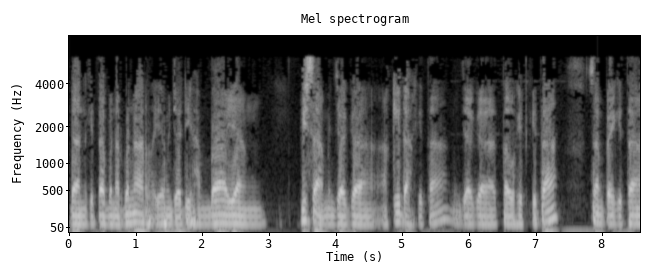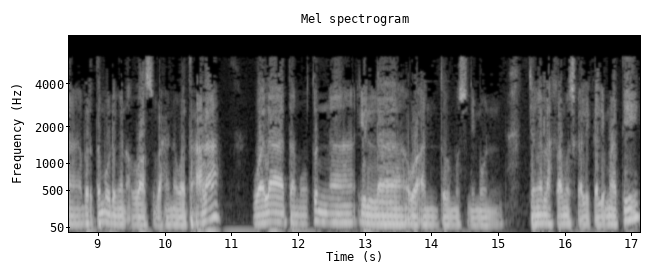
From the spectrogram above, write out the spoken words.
Dan kita benar-benar ya menjadi hamba yang bisa menjaga akidah kita, menjaga tauhid kita sampai kita bertemu dengan Allah Subhanahu wa taala. Wala tamutunna illa wa antum muslimun. Janganlah kamu sekali-kali mati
